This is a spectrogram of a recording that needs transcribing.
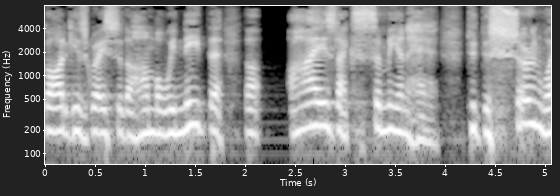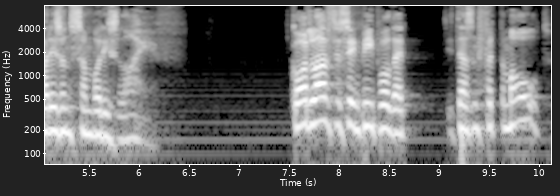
God gives grace to the humble. We need the, the eyes like Simeon had to discern what is on somebody's life. God loves to send people that it doesn't fit the mold.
